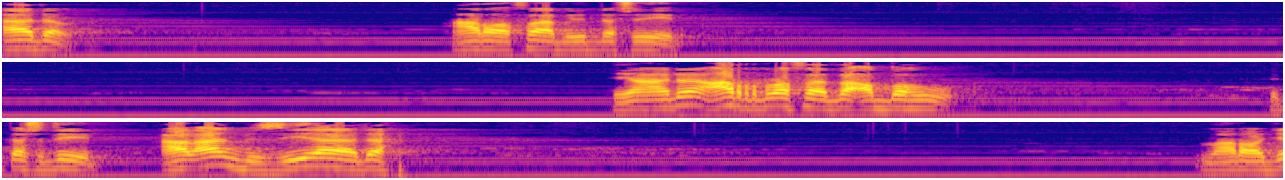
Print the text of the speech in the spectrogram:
آدم عرفاء بالتشديد يعني عرف بعضه بالتشديد الآن بالزيادة مرج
